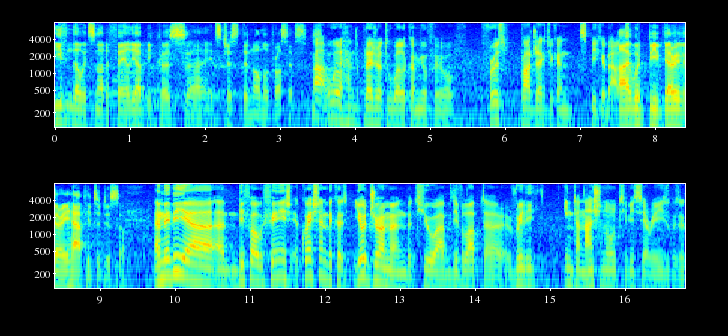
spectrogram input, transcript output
even though it's not a failure because uh, it's just the normal process. Well, we'll have the pleasure to welcome you for your first project you can speak about. I would be very, very happy to do so. And maybe uh, uh, before we finish, a question because you're German, but you have developed a really international TV series with a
